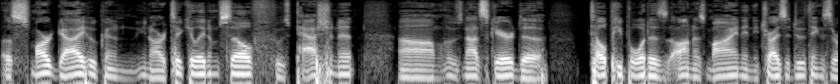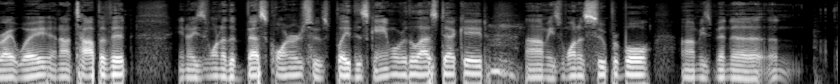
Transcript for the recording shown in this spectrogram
a smart guy who can you know articulate himself, who's passionate, um, who's not scared to tell people what is on his mind, and he tries to do things the right way. And on top of it, you know, he's one of the best corners who's played this game over the last decade. Um, he's won a Super Bowl. Um, he's been a, a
